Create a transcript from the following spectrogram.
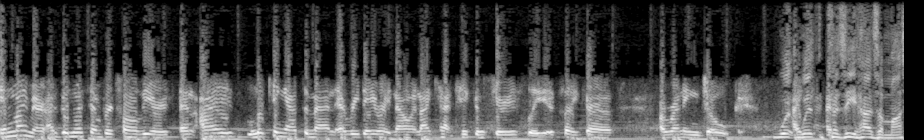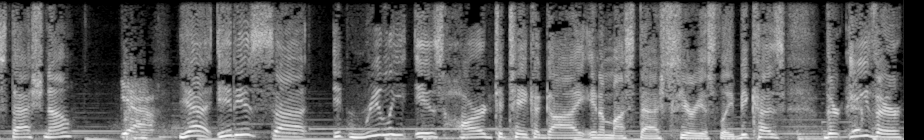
in my marriage, I've been with him for 12 years, and I'm looking at the man every day right now, and I can't take him seriously. It's like a, a running joke. Because he has a mustache now? yeah. Yeah, it is. Uh, it really is hard to take a guy in a mustache seriously because they're either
